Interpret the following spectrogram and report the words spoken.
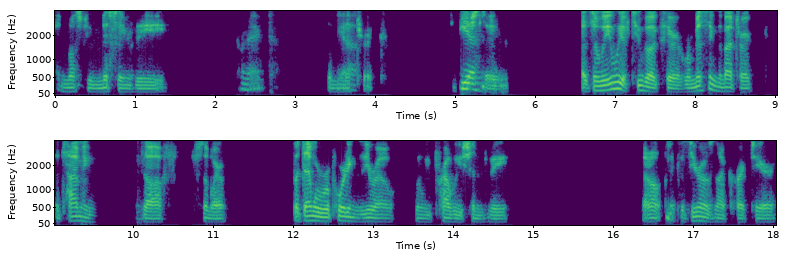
it must be missing the connect. the Yeah. metric. Yeah. And so maybe we have two bugs here. We're missing the metric, the timing is off somewhere, but then we're reporting zero when we probably shouldn't be. I don't hmm. because zero is not correct here.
